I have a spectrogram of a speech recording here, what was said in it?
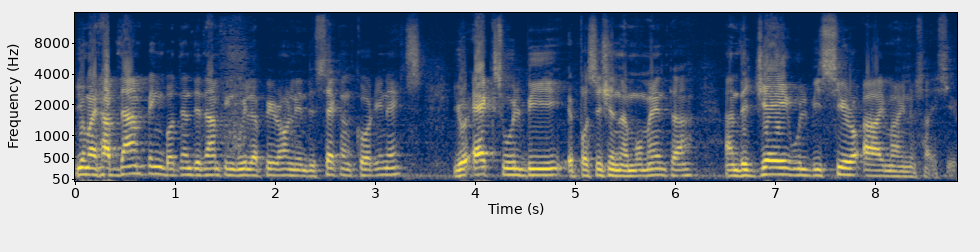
you might have damping, but then the damping will appear only in the second coordinates. Your x will be a position and momenta, and the j will be 0 i minus i 0.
